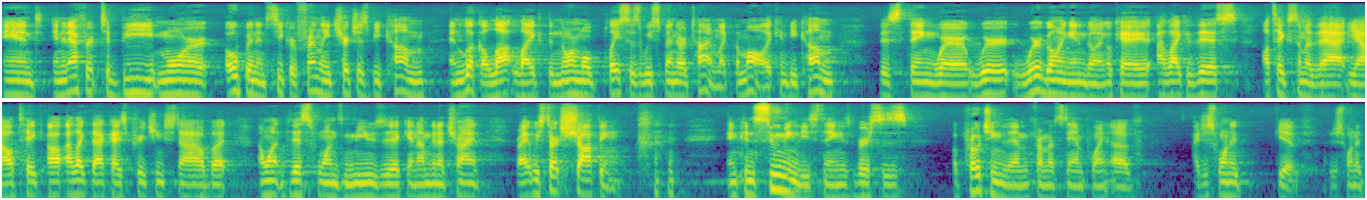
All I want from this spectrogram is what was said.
And in an effort to be more open and seeker friendly, churches become and look a lot like the normal places we spend our time, like the mall. It can become this thing where we're, we're going in and going, okay, I like this, I'll take some of that. Yeah, I'll take, I'll, I like that guy's preaching style, but I want this one's music, and I'm going to try and, right? We start shopping and consuming these things versus approaching them from a standpoint of, I just want to give. I just want to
